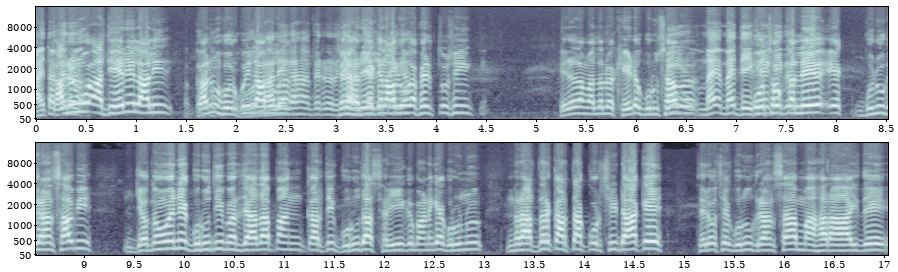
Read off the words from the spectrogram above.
ਅੱਜ ਤੱਕ ਕੱਲ ਨੂੰ ਅੱਜ ਇਹਨੇ ਲਾ ਲਈ ਕੱਲ ਨੂੰ ਹੋਰ ਕੋਈ ਲਾ ਲੂਗਾ ਫਿਰ ਹਰੇਕ ਲਾ। ਲੂਗਾ ਫਿਰ ਤੁਸੀਂ ਫਿਰ ਇਹਦਾ ਮਤਲਬ ਹੈ ਖੇਡ ਗੁਰੂ ਸਾਹਿਬ ਮੈਂ- ਮੈਂ ਦੇਖ ਰਿਹਾ ਕਿ- ਕੱਲੇ ਇੱਕ ਗੁਰੂ ਗ੍ਰੰਥ ਸਾਹਿਬ ਵੀ ਜਦੋਂ ਇਹਨੇ ਗੁਰੂ ਦੀ ਮਰਜ਼ਾਦਾ ਭੰਗ ਕਰਤੀ ਗੁਰੂ ਦਾ ਸ਼ਰੀਕ ਬਣ ਗਿਆ ਗੁਰੂ ਨੂੰ ਨਰਾਦਰ ਕਰਤਾ ਕੁਰਸੀ ਢਾ ਕੇ ਫਿਰ ਉਥੇ ਗੁਰੂ ਗ੍ਰੰਥ ਸਾਹਿਬ ਮਹਾਰਾਜ ਦੇ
